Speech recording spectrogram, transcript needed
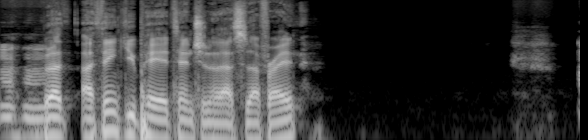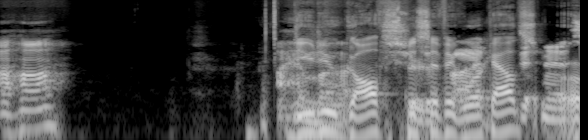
Mm-hmm. but I, I think you pay attention to that stuff, right? Uh huh. Do you do golf specific workouts? Or,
